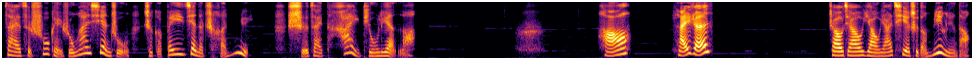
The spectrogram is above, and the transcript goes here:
再次输给荣安县主这个卑贱的臣女，实在太丢脸了。好，来人！昭娇咬牙切齿的命令道：“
